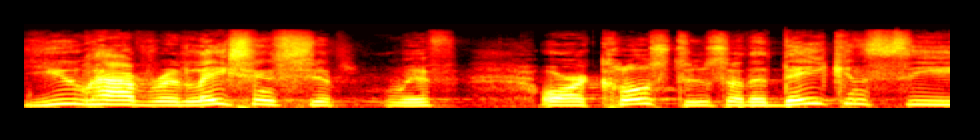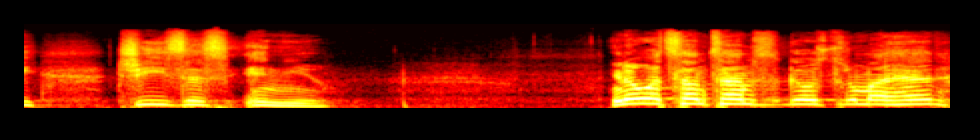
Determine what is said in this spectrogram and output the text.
you have relationships with or are close to so that they can see Jesus in you. You know what sometimes goes through my head?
